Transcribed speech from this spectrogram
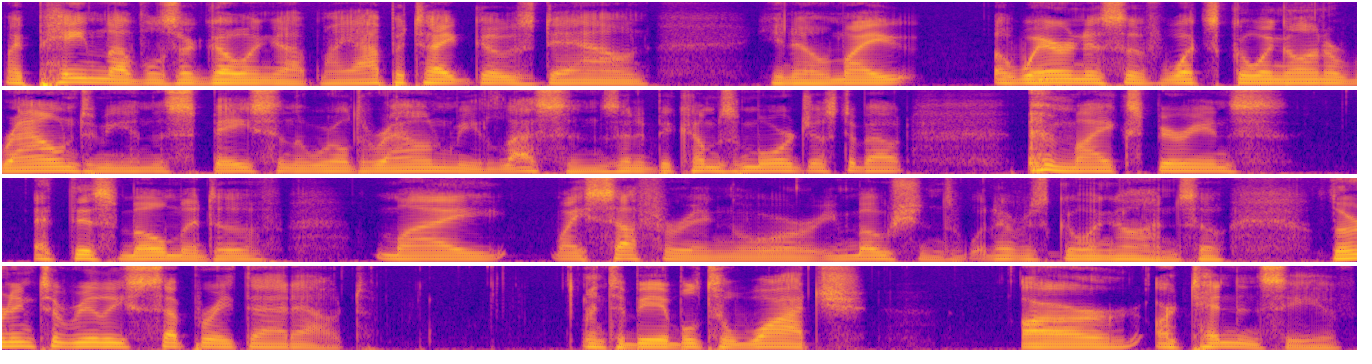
my pain levels are going up my appetite goes down you know my awareness of what's going on around me in the space in the world around me lessens and it becomes more just about my experience at this moment of my my suffering or emotions, whatever's going on. So, learning to really separate that out and to be able to watch our our tendency of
